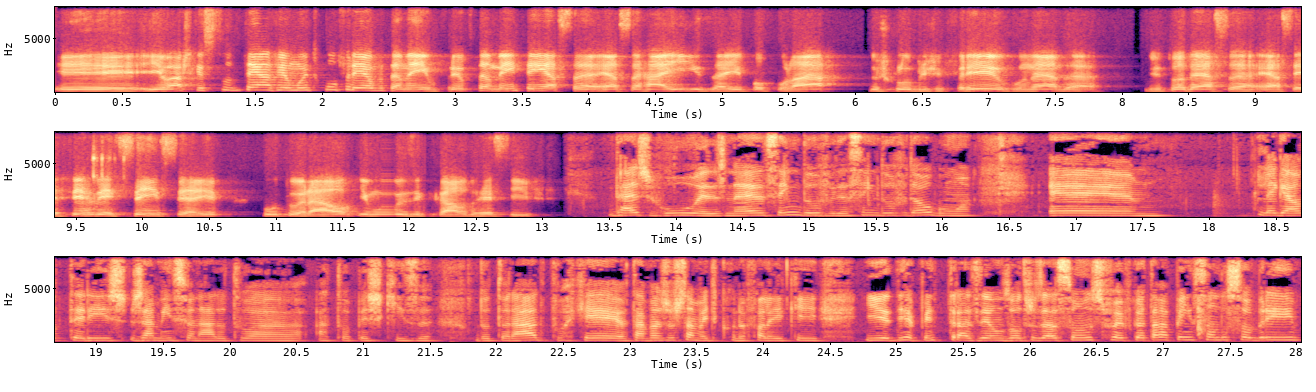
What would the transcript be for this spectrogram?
e, e, eu acho que isso tudo tem a ver muito com o frevo também. O frevo também tem essa, essa raiz aí popular dos clubes de frevo, né? Da, de toda essa, essa efervescência aí cultural e musical do Recife. Das ruas, né? Sem dúvida, sem dúvida alguma. É legal teres já mencionado a tua, a tua pesquisa, doutorado, porque eu estava justamente quando eu falei que ia de repente trazer uns outros assuntos, foi porque eu estava pensando sobre,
